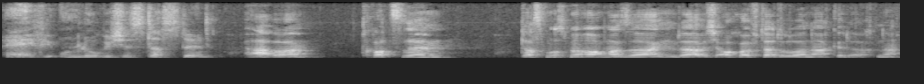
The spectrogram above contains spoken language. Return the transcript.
ey, wie unlogisch ist das denn? Aber trotzdem, das muss man auch mal sagen, da habe ich auch öfter drüber nachgedacht. Ne?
